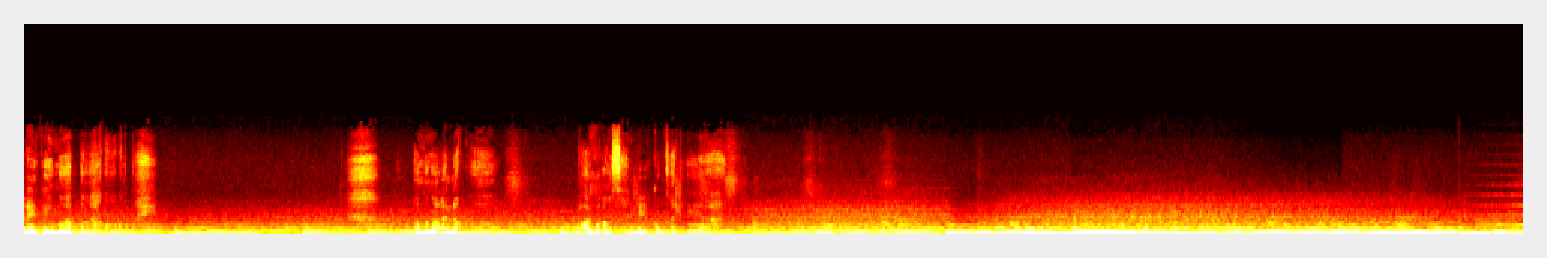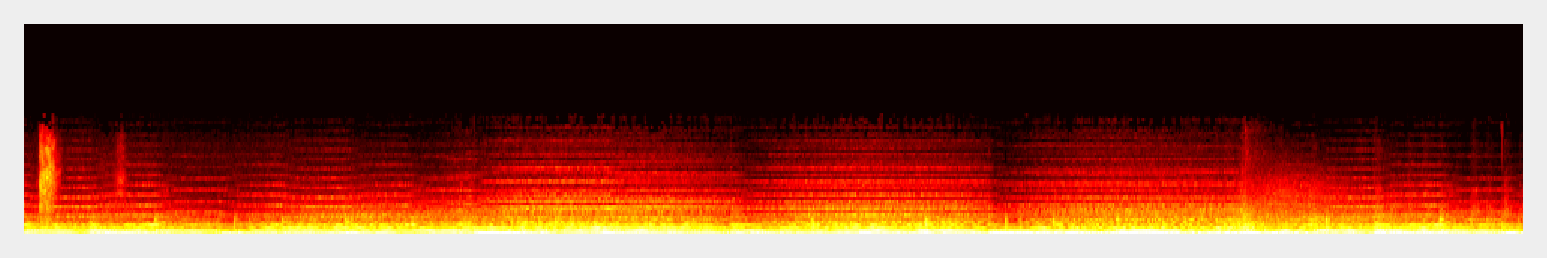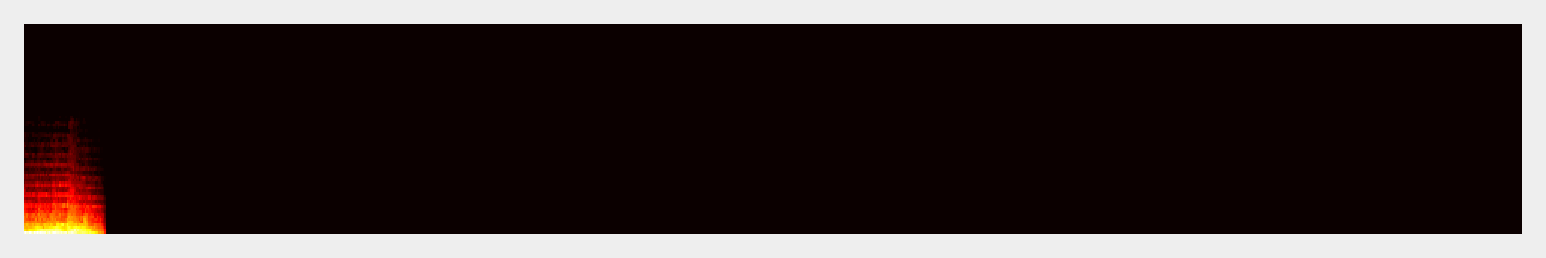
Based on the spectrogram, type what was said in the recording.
Tutuparin ko yung mga pangako ko, Tay. Ang mga anak ko, bago ang sarili kong kaligayahan.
